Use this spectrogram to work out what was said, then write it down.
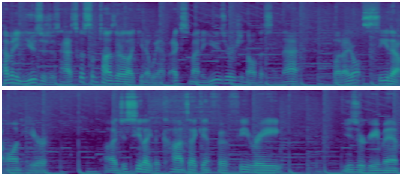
how many users it has because sometimes they're like, you know, we have X amount of users and all this and that, but I don't see that on here. I uh, just see like the contact info, fee rate, user agreement,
